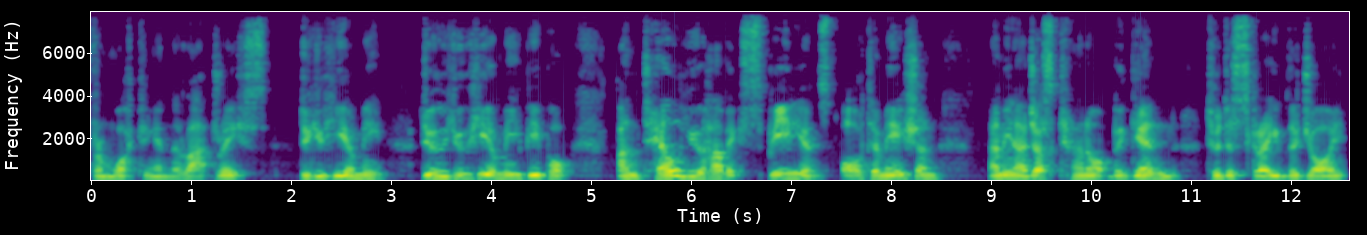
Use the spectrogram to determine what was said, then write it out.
from working in the rat race. Do you hear me? Do you hear me, people? Until you have experienced automation, I mean, I just cannot begin to describe the joy.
